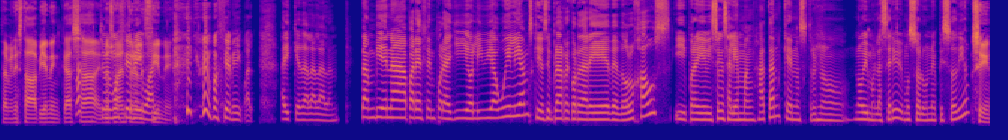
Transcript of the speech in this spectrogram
también estaba bien en casa Ah, y no me solamente en el emocioné cine. me emociona igual. Ahí queda La La Land. También aparecen por allí Olivia Williams, que yo siempre la recordaré de Dollhouse, y por ahí he visto que salía en Manhattan, que nosotros no, no vimos la serie, vimos solo un episodio. Sí.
